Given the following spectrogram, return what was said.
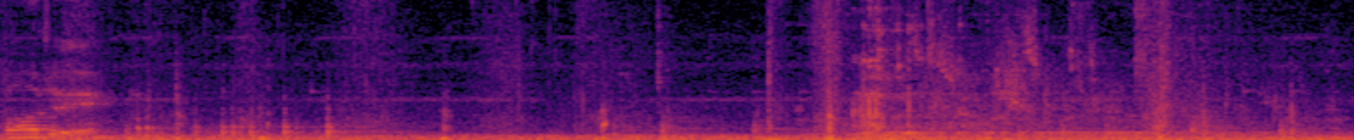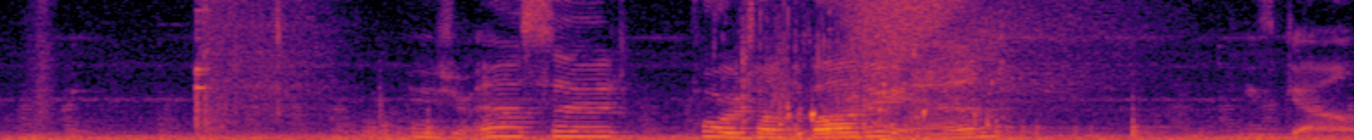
Body. Here's your acid. Pour it on the body and he's gone.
